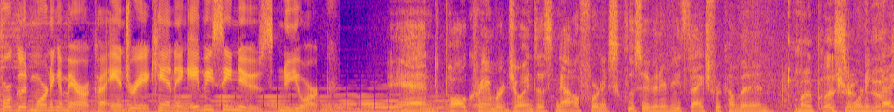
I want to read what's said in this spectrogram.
For Good Morning America, Andrea Canning, ABC News, New York. And Paul Kramer joins us now for an exclusive interview. Thanks for coming in. My pleasure. This morning. Now,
